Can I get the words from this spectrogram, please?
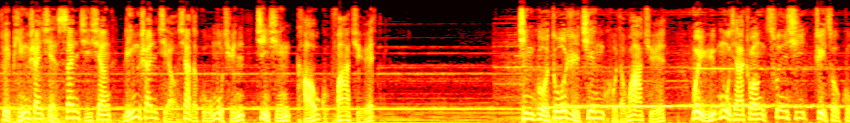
对平山县三吉乡灵山脚下的古墓群进行考古发掘。经过多日艰苦的挖掘，位于穆家庄村西这座古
